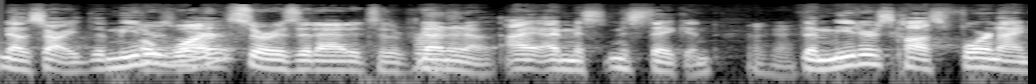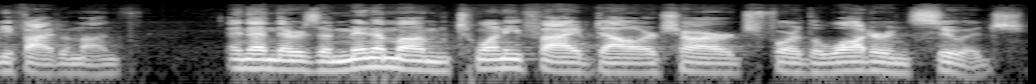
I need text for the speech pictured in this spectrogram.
No, sorry, the meters were once, or is it added to the No, price? no, no. I, I mis- mistaken. Okay. The meters cost four ninety five a month, and then there's a minimum twenty five dollar charge for the water and sewage.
